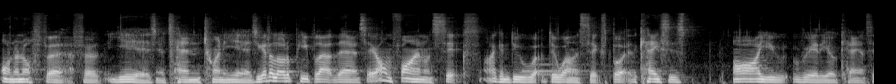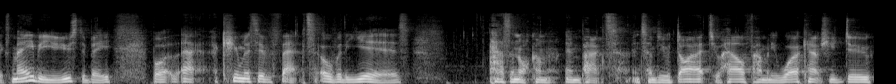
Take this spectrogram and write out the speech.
on and off for, for years, you know, 10, 20 years. You get a lot of people out there and say, oh, I'm fine on six. I can do, do well on six. But the case is, are you really okay on six? Maybe you used to be, but that accumulative effect over the years has a knock on impact in terms of your diet, your health, how many workouts you do,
